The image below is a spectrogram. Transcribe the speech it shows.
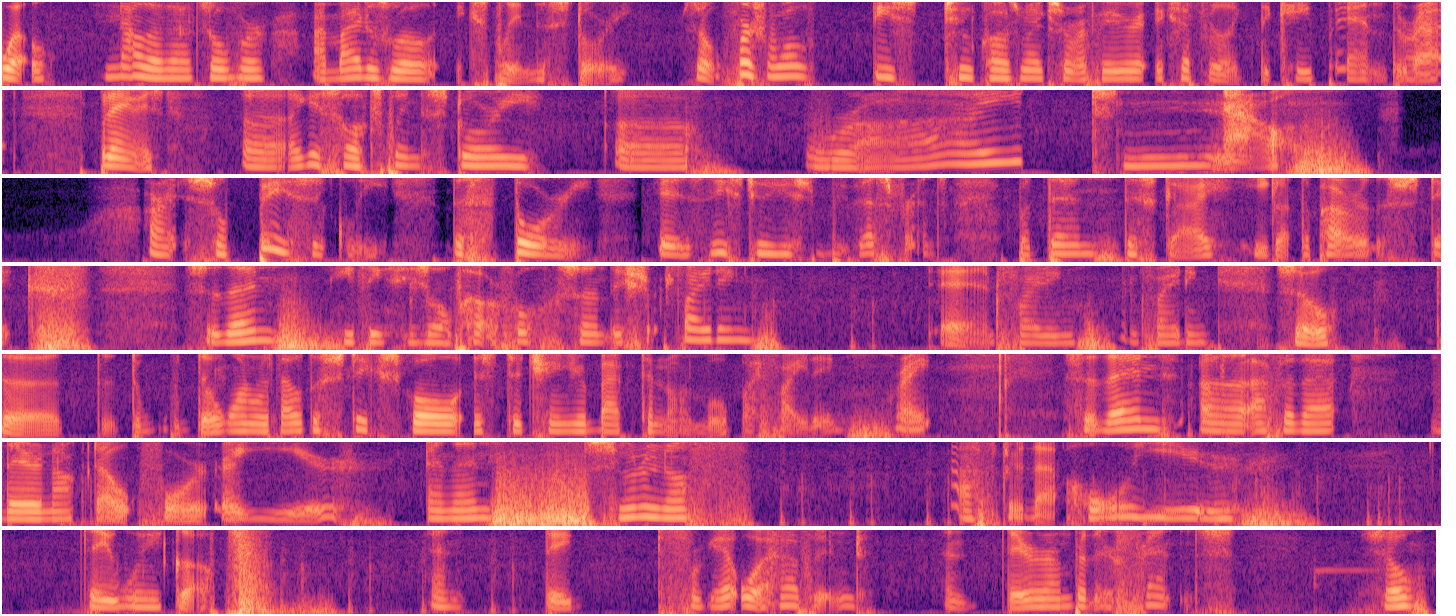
Well, now that that's over, I might as well explain the story. So, first of all, these two cosmetics are my favorite, except for like the cape and the rat. But anyways, uh, I guess I'll explain the story uh, right now. Alright, so basically, the story is these two used to be best friends, but then this guy, he got the power of the stick. So then he thinks he's all powerful, so then they start fighting and fighting and fighting. So the, the, the one without the stick's goal is to change it back to normal by fighting, right? So then, uh, after that, they're knocked out for a year. And then, soon enough, after that whole year, they wake up and they forget what happened and they remember their friends. So,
